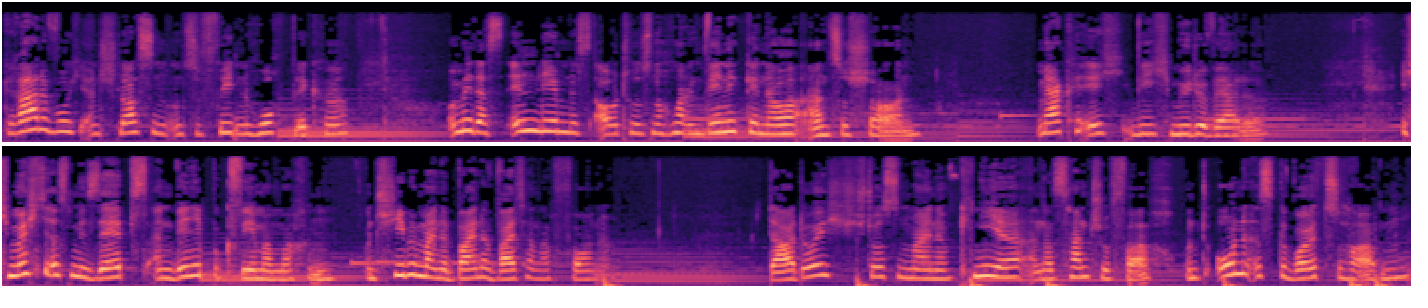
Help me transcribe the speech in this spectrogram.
Gerade wo ich entschlossen und zufrieden hochblicke, um mir das Innenleben des Autos nochmal ein wenig genauer anzuschauen, merke ich, wie ich müde werde. Ich möchte es mir selbst ein wenig bequemer machen und schiebe meine Beine weiter nach vorne. Dadurch stoßen meine Knie an das Handschuhfach und ohne es gewollt zu haben,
